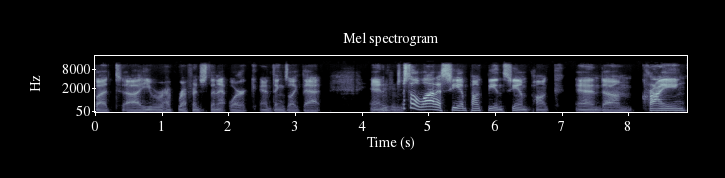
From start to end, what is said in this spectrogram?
but uh, he re- referenced the network and things like that. And Mhm. just a lot of CM Punk being CM Punk and um, crying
